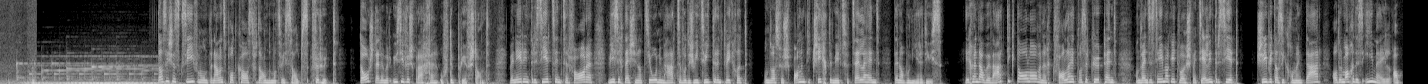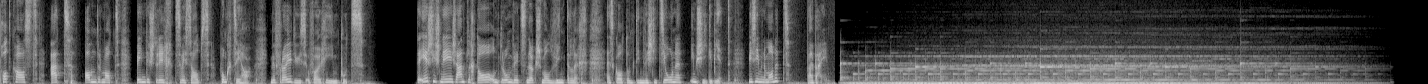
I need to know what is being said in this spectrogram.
Das war es vom Unternehmenspodcast von der Andermatt Swiss Alps für heute. Hier stellen wir unsere Versprechen auf den Prüfstand. Wenn ihr interessiert sind zu erfahren, wie sich Destination im Herzen der Schweiz weiterentwickelt und was für spannende Geschichten wir zu erzählen haben, dann abonniert uns. Ihr könnt auch Bewertung da wenn euch gefallen hat, was ihr gehört habt. Und wenn es ein Thema gibt, das euch speziell interessiert, schreibt das in Kommentar oder macht ein E-Mail an podcast.andermatt-swissalps.ch. Wir freuen uns auf eure Inputs. Der erste Schnee ist endlich da und darum wird es nächstes Mal winterlich. Es geht um die Investitionen im Skigebiet. Bis in einem Monat. Bye bye.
